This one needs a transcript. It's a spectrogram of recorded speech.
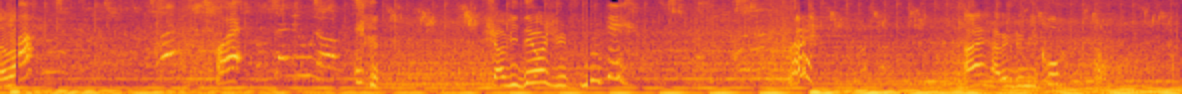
Ça va Ouais. Ça, est où là Je suis en vidéo, je vais fou. Écoutez. Ouais. Ouais, avec le micro.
